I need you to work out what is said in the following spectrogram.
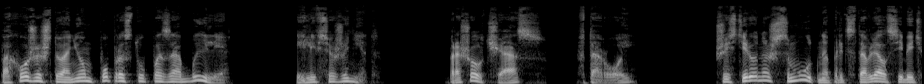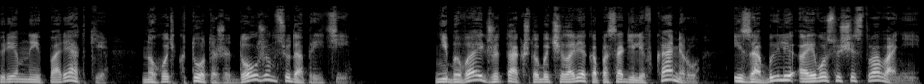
Похоже, что о нем попросту позабыли. Или все же нет. Прошел час, второй. Шестереныш смутно представлял себе тюремные порядки, но хоть кто-то же должен сюда прийти. Не бывает же так, чтобы человека посадили в камеру и забыли о его существовании.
